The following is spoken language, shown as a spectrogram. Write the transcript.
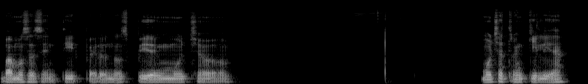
vamos a sentir, pero nos piden mucho mucha tranquilidad,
